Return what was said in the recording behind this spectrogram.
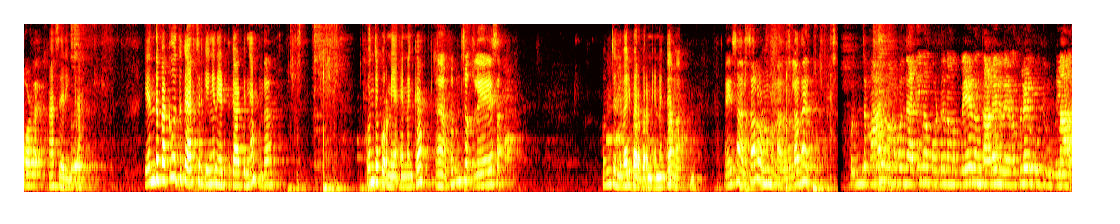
போடுறேன். ஆ சரிங்கக்கா. எந்த பக்குவத்துக்கு அரைச்சிருக்கீங்கன்னு எடுத்து காட்டுங்க. இந்த. கொஞ்சம் குறைமையா என்னங்கக்கா? ஆ கொஞ்சம் லேசாக கொஞ்சம் இந்த மாதிரி பரபரன்னு என்னங்கக்கா? ஆமாம் நைஸாக அரைச்சாலும் ஒன்றும் பண்ணாது. நல்லா தான் இருக்கும். கொஞ்சம் மாவு நம்ம கொஞ்சம் அதிகமாக போட்டு நமக்கு வேணும் காலையில் வேணும் பிள்ளைகளுக்கு ஊற்றி கொடுக்கலாம்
